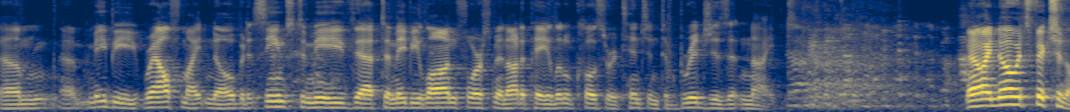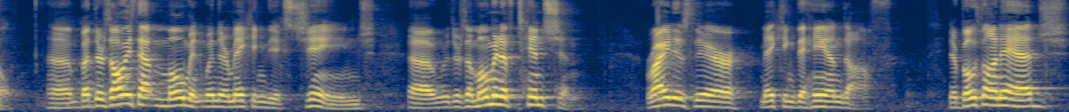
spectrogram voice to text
Um, uh, maybe Ralph might know, but it seems to me that uh, maybe law enforcement ought to pay a little closer attention to bridges at night. now, I know it's fictional, uh, but there's always that moment when they're making the exchange uh, where there's a moment of tension right as they're making the handoff. They're both on edge,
